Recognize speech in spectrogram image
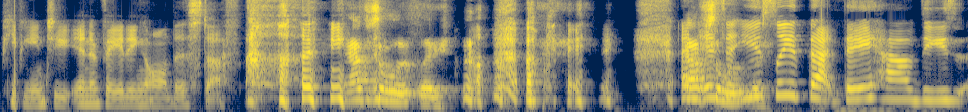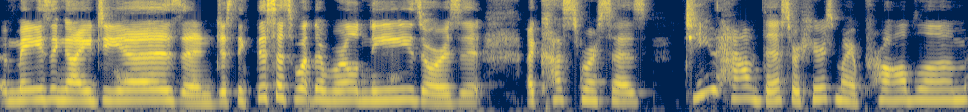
PP&G innovating all this stuff. I mean, Absolutely. okay. And Absolutely. is it usually that they have these amazing ideas and just think this is what the world needs, or is it a customer says, "Do you have this?" or "Here's my problem.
